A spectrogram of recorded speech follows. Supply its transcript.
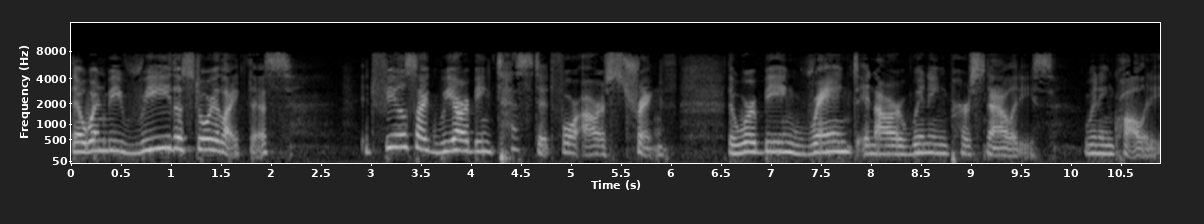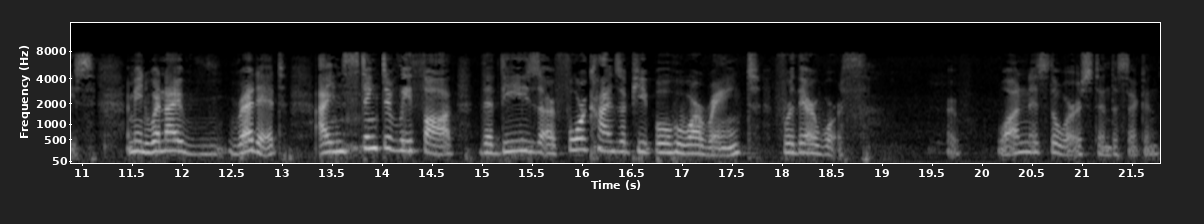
That when we read a story like this, it feels like we are being tested for our strength, that we're being ranked in our winning personalities winning qualities. I mean, when I read it, I instinctively thought that these are four kinds of people who are ranked for their worth. One is the worst, and the second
